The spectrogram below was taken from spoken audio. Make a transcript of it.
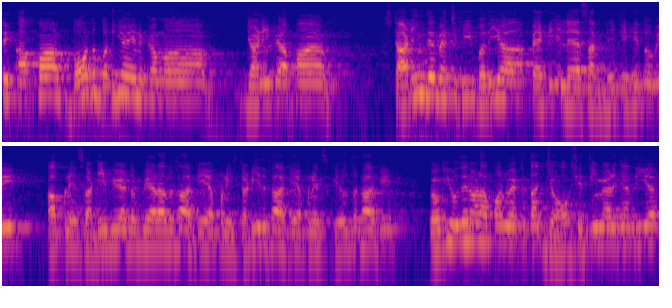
ਤੇ ਆਪਾਂ ਬਹੁਤ ਵਧੀਆ ਇਨਕਮ ਜਾਣੀ ਕਿ ਆਪਾਂ ਸਟਾਰਟਿੰਗ ਦੇ ਵਿੱਚ ਹੀ ਵਧੀਆ ਪੈਕੇਜ ਲੈ ਸਕਦੇ, ਕਿਸੇ ਤੋਂ ਵੀ ਆਪਣੇ ਸਰਟੀਫਿਕੇਟ ਵਗੈਰਾ ਦਿਖਾ ਕੇ, ਆਪਣੀ ਸਟੱਡੀ ਦਿਖਾ ਕੇ, ਆਪਣੇ ਸਕਿੱਲ ਦਿਖਾ ਕੇ, ਕਿਉਂਕਿ ਉਹਦੇ ਨਾਲ ਆਪਾਂ ਨੂੰ ਇੱਕ ਤਾਂ ਜੌਬ ਛੇਤੀ ਮਿਲ ਜਾਂਦੀ ਆ,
